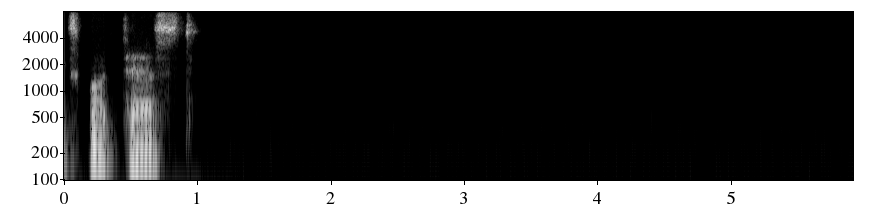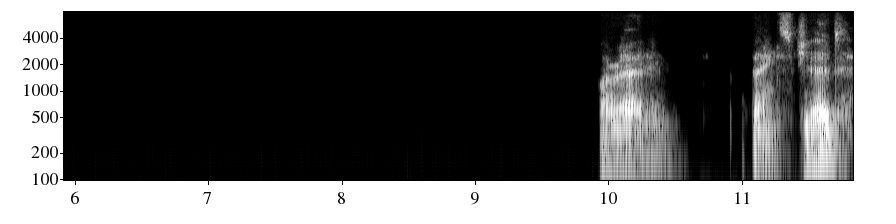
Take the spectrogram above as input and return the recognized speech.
Export test. All right. Thanks, Jed.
